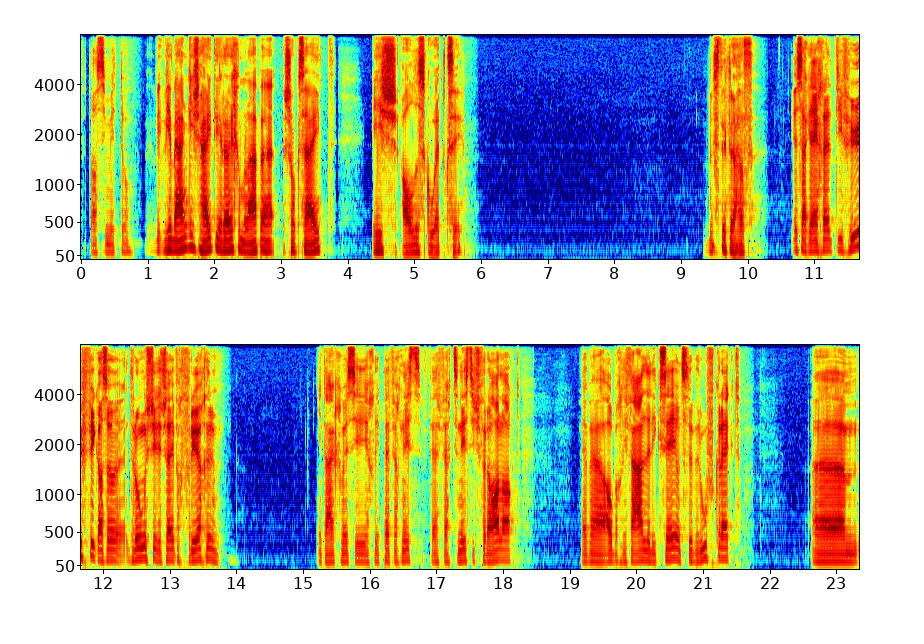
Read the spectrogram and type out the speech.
für das sind wir da. Wie, wie manchmal habt ihr in eurem Leben schon gesagt, ist alles gut gewesen? Wisst ihr das? Ich sage eigentlich relativ häufig, also der Unterschied ist einfach früher, ich denke, wir sind ein bisschen perfektionistisch veranlagt, haben auch ein bisschen Fehler gesehen und uns darüber aufgeregt. Ähm,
